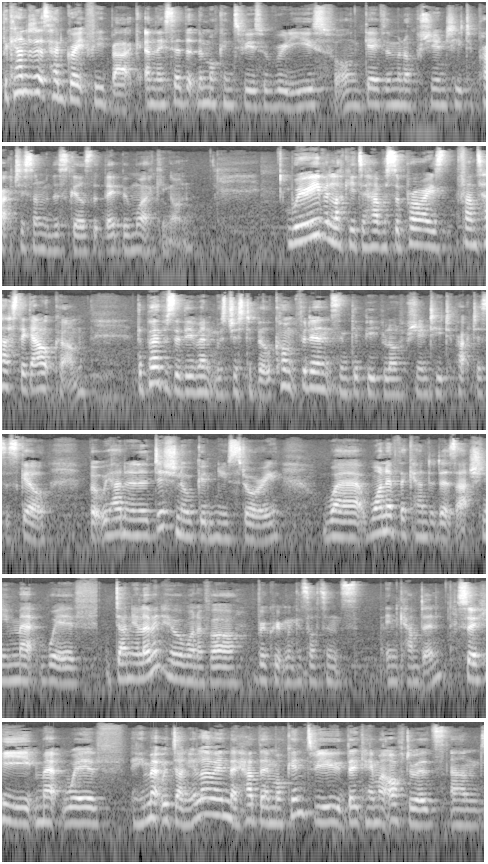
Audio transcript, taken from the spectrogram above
The candidates had great feedback and they said that the mock interviews were really useful and gave them an opportunity to practice some of the skills that they've been working on. We're even lucky to have a surprise, fantastic outcome the purpose of the event was just to build confidence and give people an opportunity to practice a skill. But we had an additional good news story where one of the candidates actually met with Daniel Owen, who are one of our recruitment consultants in Camden. So he met with he met with Daniel Owen. They had their mock interview. They came out afterwards, and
